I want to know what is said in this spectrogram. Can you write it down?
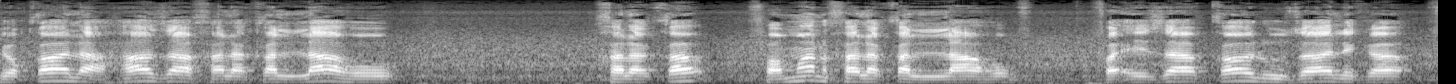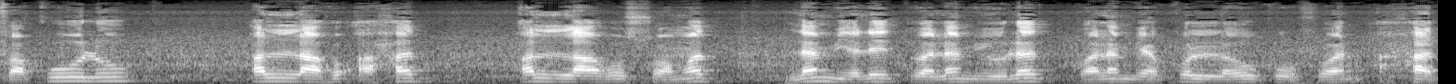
يقال هذا خلق الله خلق فمن خلق الله فاذا قالوا ذلك فقولوا الله احد الله الصمد لم یلد ولم یولد ولم یکل له کفوا احد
